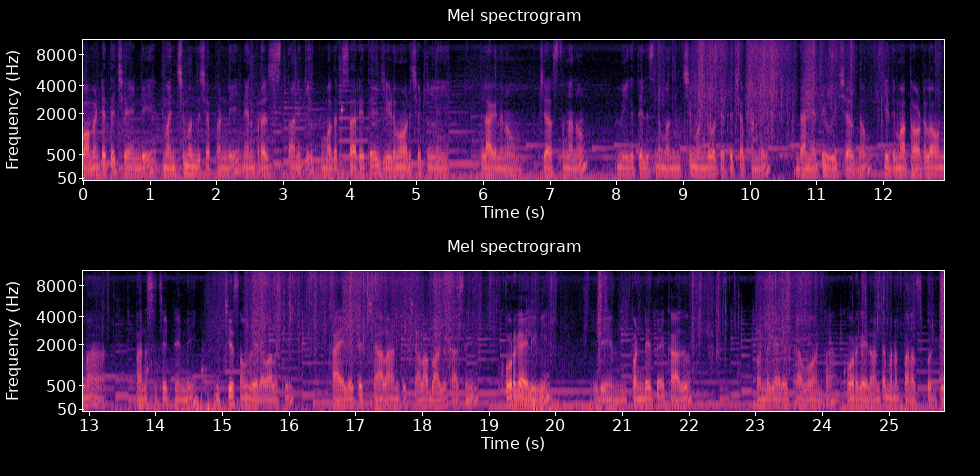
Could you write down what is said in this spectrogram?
కామెంట్ అయితే చేయండి. మంచి మందు చెప్పండి. నేను ప్రస్తుతానికి మొదటిసారి అయితే జీడిమామిడి చెట్లని ఇలాగ నేను చేస్తున్నాను. మీకు తెలిసిన మంచి మందు ఒకటి అయితే చెప్పండి. దాన్ని అయితే యూజ్ చేద్దాం. ఇది మా తోటలో ఉన్న పనస చెట్టు అండి. ఇచ్చేసాం వేరే వాళ్ళకి. కాయలు అయితే చాలా అంటే చాలా బాగా కాసినాయి. కూరగాయలు ఇవి. ఇది పండు అయితే కాదు. పండుగాయలు అయితే అవ్వ అంట. కూరగాయలు. అంటే మనం పనస పొట్టు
